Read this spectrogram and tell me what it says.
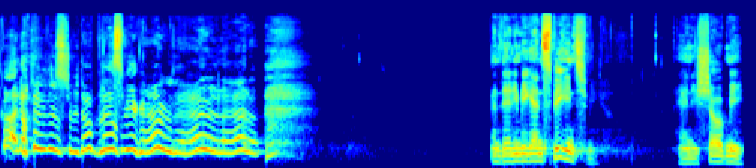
God, don't do this to me. Don't bless me again. And then he began speaking to me. And he showed me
